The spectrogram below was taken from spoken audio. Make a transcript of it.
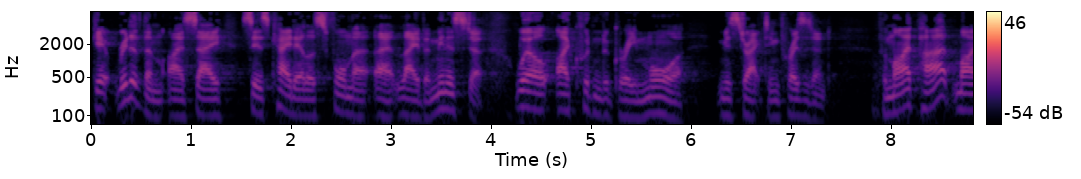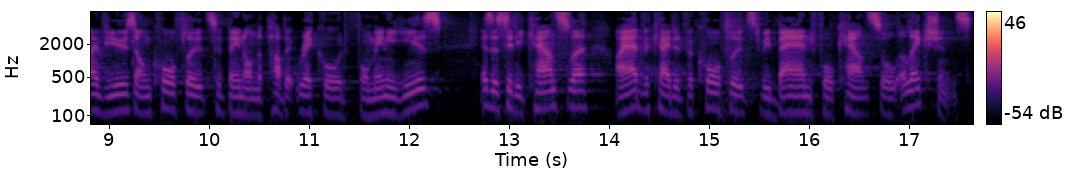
Get rid of them, I say, says Kate Ellis, former uh, Labor minister. Well, I couldn't agree more, Mr Acting President. For my part, my views on corflutes have been on the public record for many years. As a city councillor, I advocated for corflutes to be banned for council elections.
